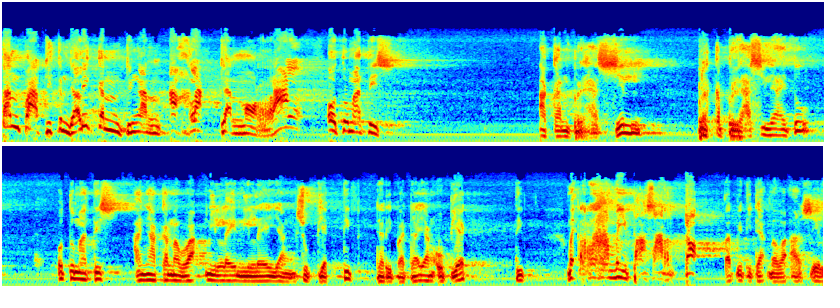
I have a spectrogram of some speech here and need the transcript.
tanpa dikendalikan dengan akhlak dan moral otomatis akan berhasil berkeberhasilan itu otomatis hanya akan membawa nilai-nilai yang subjektif daripada yang objektif. Rame pasar tok tapi tidak membawa hasil.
